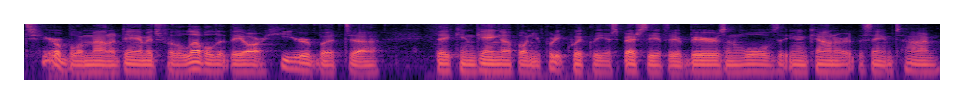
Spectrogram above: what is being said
terrible amount of damage for the level that they are here, but uh, they can gang up on you pretty quickly, especially if they're bears and wolves that you encounter at the same time.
